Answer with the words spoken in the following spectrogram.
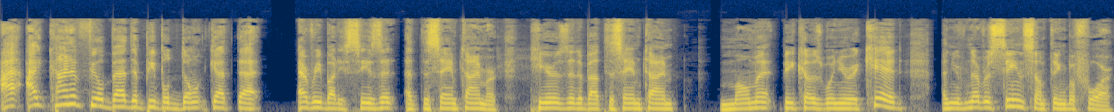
I, I kind of feel bad that people don't get that everybody sees it at the same time or hears it about the same time moment because when you're a kid and you've never seen something before,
